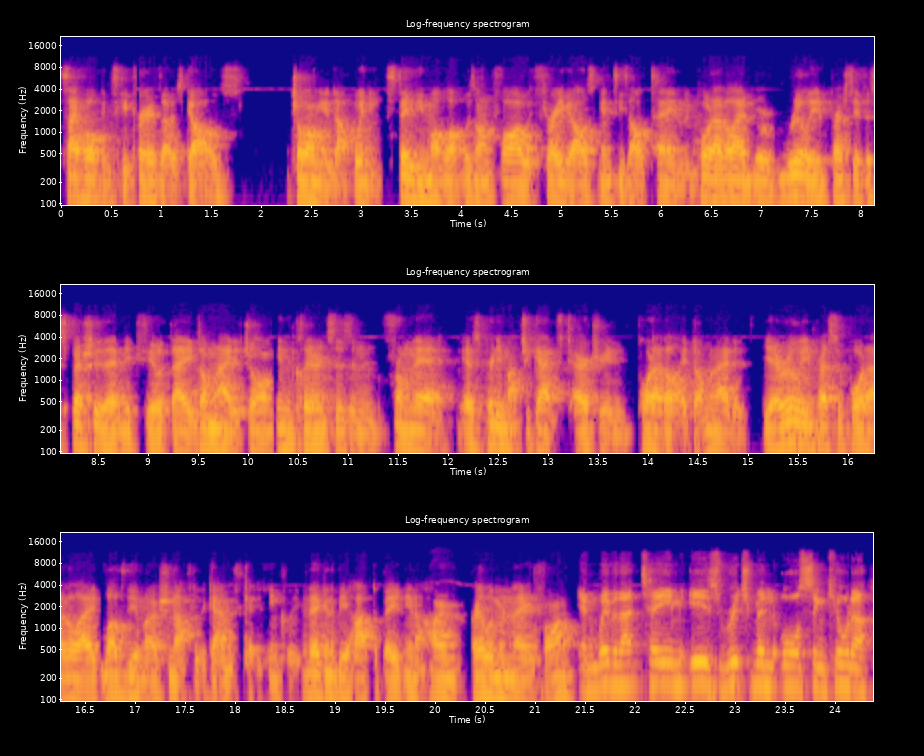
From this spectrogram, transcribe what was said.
Say Hawkins kicked three of those goals Geelong ended up winning. Stevie Motlop was on fire with three goals against his old team. And Port Adelaide were really impressive, especially their midfield. They dominated Geelong in the clearances, and from there, it was pretty much a game for territory, and Port Adelaide dominated. Yeah, really impressed with Port Adelaide. Loved the emotion after the game with Kenny Hinkley. They're going to be hard to beat in a home preliminary final. And whether that team is Richmond or St Kilda,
